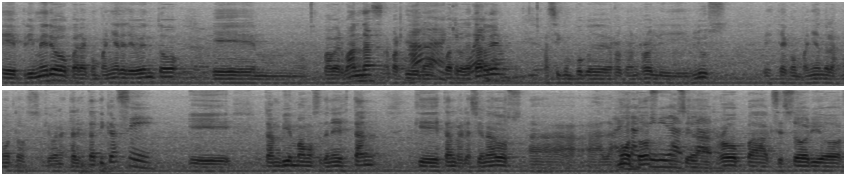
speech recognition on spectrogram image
Eh, primero, para acompañar el evento, eh, va a haber bandas a partir de Ah, las 4 qué de la bueno. tarde, así que un poco de rock and roll y blues este, acompañando las motos que van a estar estáticas. Sí. Eh, también vamos a tener stand que están relacionados a, a las A motos, o sea, claro. ropa, accesorios,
